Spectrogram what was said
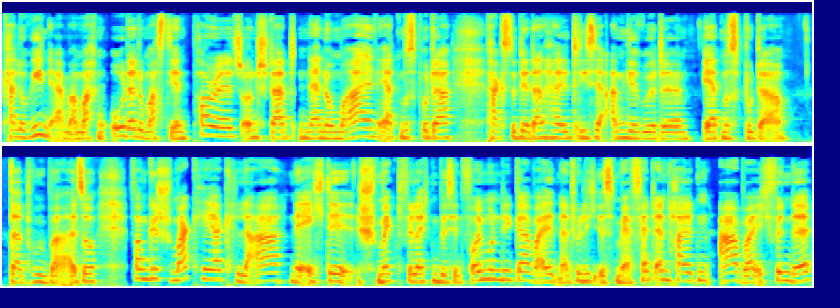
kalorienärmer machen. Oder du machst dir ein Porridge und statt einer normalen Erdnussbutter packst du dir dann halt diese angerührte Erdnussbutter Erdnussbutter darüber. Also vom Geschmack her klar, eine echte schmeckt vielleicht ein bisschen vollmundiger, weil natürlich ist mehr Fett enthalten, aber ich finde,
